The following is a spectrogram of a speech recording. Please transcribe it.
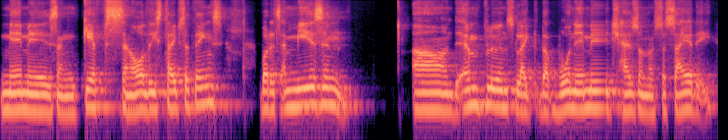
memes and gifs and all these types of things. But it's amazing uh, the influence like that one image has on a society.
